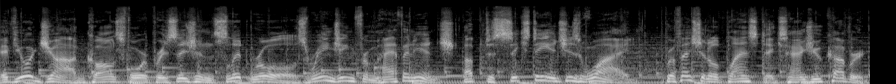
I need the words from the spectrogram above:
If your job calls for precision slit rolls ranging from half an inch up to 60 inches wide, Professional Plastics has you covered.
